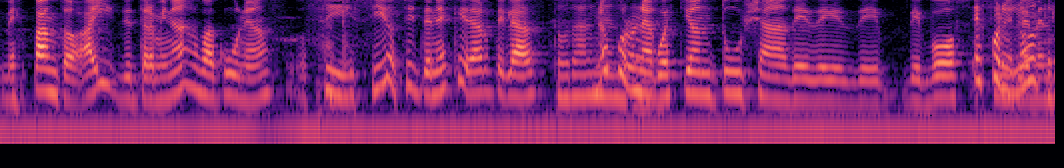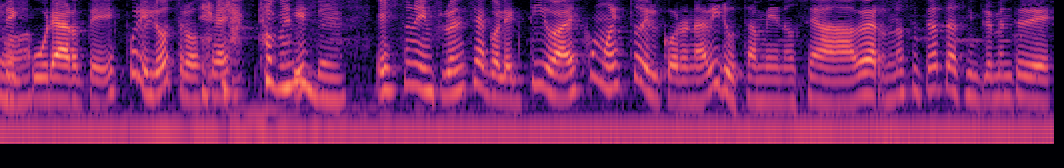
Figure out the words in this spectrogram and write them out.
me espanto. Hay determinadas vacunas, o sea, que sí o sí tenés que dártelas. Totalmente. No por una cuestión tuya de, de, de, de vos es por simplemente el otro. curarte, es por el otro. O sea, Exactamente. Es, es, una influencia colectiva. Es como esto del coronavirus también. O sea, a ver, no se trata simplemente de,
